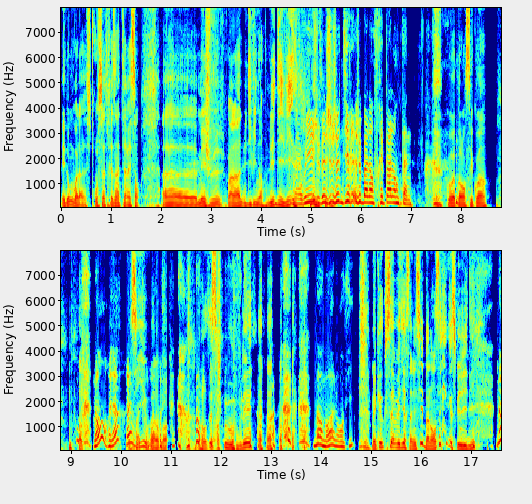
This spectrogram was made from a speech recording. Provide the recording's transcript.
Et donc voilà, je trouve ça très intéressant. Euh, mais je veux, voilà, Ludivine, hein. Ludivine, Euh, oui, je, vais, je, je ne dirai, je balancerai pas l'antenne. quoi, balancer quoi Non, rien. rien, Si, bah, bah, balancez ce que vous voulez. Non, non, allons-y. Mais qu'est-ce que ça veut dire ça Mais si, balancer, qu'est-ce que j'ai dit Non,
